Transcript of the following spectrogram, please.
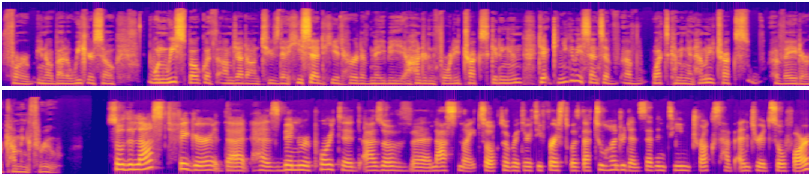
for you know about a week or so. When we spoke with Amjad on Tuesday, he said he had heard of maybe 140 trucks getting in. Can you give me a sense of of what's coming in? How many trucks of aid are coming through? So the last figure that has been reported as of uh, last night, so October 31st, was that 217 trucks have entered so far.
